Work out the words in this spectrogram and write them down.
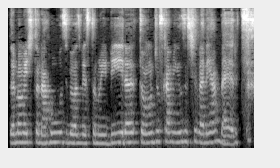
Normalmente estou na Roosevelt, às vezes estou no Ibira, estou onde os caminhos estiverem abertos.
